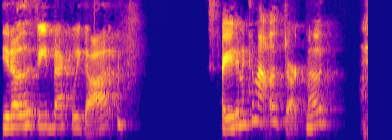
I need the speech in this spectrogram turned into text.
You know the feedback we got? Are you going to come out with dark mode?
